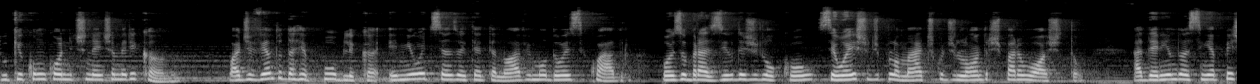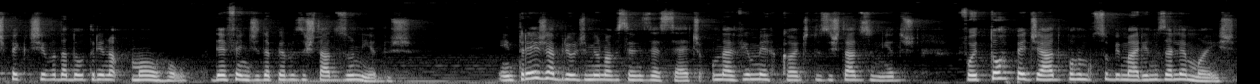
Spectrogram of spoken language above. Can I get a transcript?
do que com o continente americano. O advento da República em 1889 mudou esse quadro, pois o Brasil deslocou seu eixo diplomático de Londres para Washington aderindo assim à perspectiva da doutrina Monroe, defendida pelos Estados Unidos. Em 3 de abril de 1917, um navio mercante dos Estados Unidos foi torpedeado por submarinos alemães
